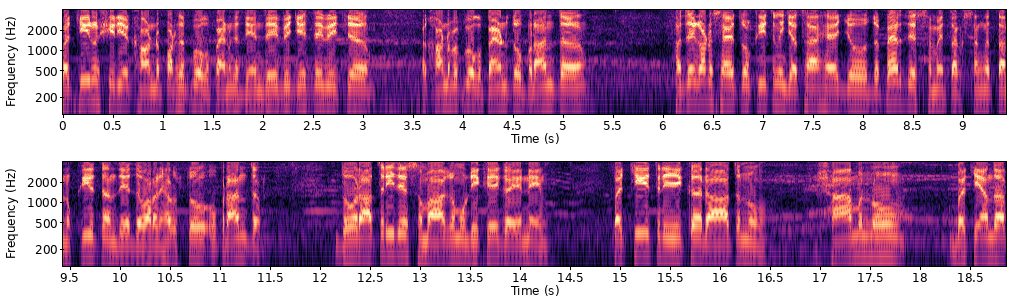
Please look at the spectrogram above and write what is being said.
25 ਨੂੰ ਸ੍ਰੀ ਅਖੰਡ ਪਾਠ ਦੇ ਭੋਗ ਪੈਣਗੇ ਦਿਨ ਦੇ ਵਿੱਚ, ਜਿਸ ਦੇ ਵਿੱਚ ਅਖੰਡ ਭੋਗ ਪੈਣ ਤੋਂ ਉਪਰੰਤ ਫਤਿਹਗੜ੍ਹ ਸਾਹਿਬ ਤੋਂ ਕੀਰਤਨੀ ਜਥਾ ਹੈ ਜੋ ਦੁਪਹਿਰ ਦੇ ਸਮੇਂ ਤੱਕ ਸੰਗਤਾਂ ਨੂੰ ਕੀਰਤਨ ਦੇ ਦੌਰਾਨ ਹੈ ਉਸ ਤੋਂ ਉਪਰੰਤ ਦੋ ਰਾਤਰੀ ਦੇ ਸਮਾਗਮ ਉਲੀਕੇ ਗਏ ਨੇ। 25 ਤਰੀਕ ਰਾਤ ਨੂੰ ਸ਼ਾਮ ਨੂੰ ਬੱਚਿਆਂ ਦਾ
